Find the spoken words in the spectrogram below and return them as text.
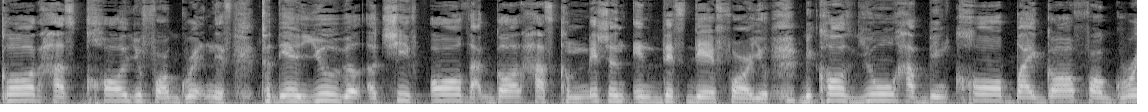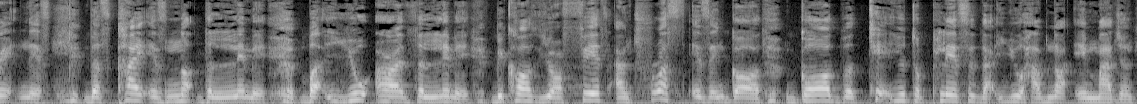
God has called you for greatness today you will achieve all that God has commissioned in this day for you. Because you have been called by God for greatness. The sky is not the limit but you are the limit. Because your faith and trust is in God God will take you to places that you have not imagined.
